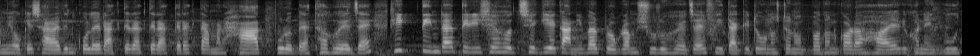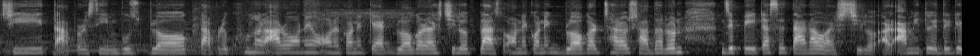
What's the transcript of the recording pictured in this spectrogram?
আমি ওকে সারাদিন কোলে রাখতে রাখতে রাখতে রাখতে রাখতে আমার হাত পুরো ব্যথা হয়ে যায়। ঠিক তিনটা তিরিশে হচ্ছে গিয়ে কানিবার প্রোগ্রাম শুরু হয়ে যায়। ফিতা কেটে অনুষ্ঠান উদ্বোধন করা হয়। ওখানে গুচি, তারপরে সিম্বুস ব্লগ, তারপরে খুলনার আরও অনেক অনেক অনেক ক্যাট ব্লগার আসছিল। প্লাস অনেক অনেক ব্লগার ছাড়াও সাধারণ যে পেট আছে তারাও আসছিল। আর আমি তো এদেরকে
